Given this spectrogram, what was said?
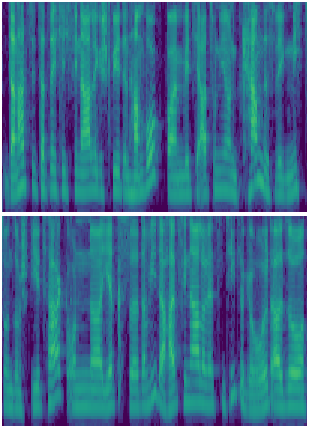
dann hat sie tatsächlich Finale gespielt in Hamburg beim WTA-Turnier und kam deswegen nicht zu unserem Spieltag. Und äh, jetzt äh, dann wieder Halbfinale und jetzt einen Titel geholt. Also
